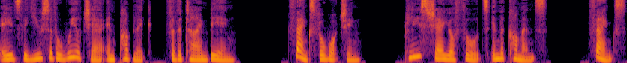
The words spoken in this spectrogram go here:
aids the use of a wheelchair in public, for the time being. Thanks for watching. Please share your thoughts in the comments. Thanks.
